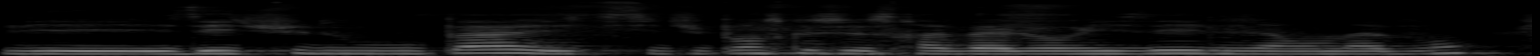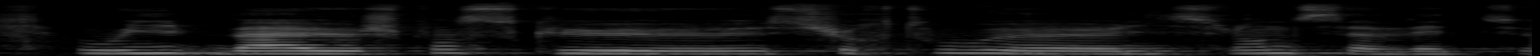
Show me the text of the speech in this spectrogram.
les études ou pas, et si tu penses que ce sera valorisé bien en avant. Oui, bah, je pense que surtout l'Islande, ça va être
